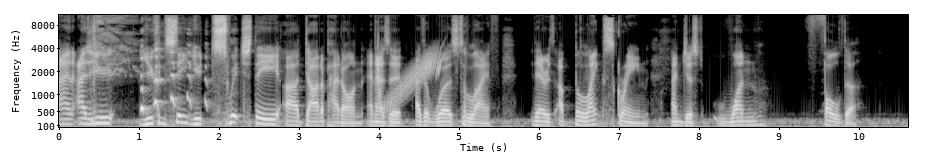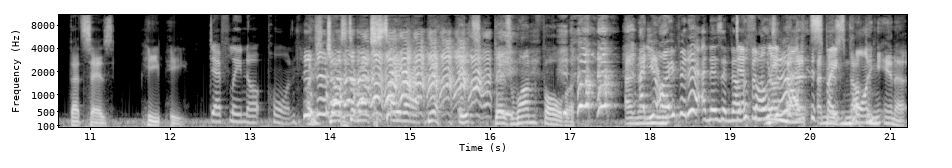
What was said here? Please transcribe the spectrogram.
and as you you can see, you switch the uh, data pad on, and as it as it whirs to life, there is a blank screen and just one folder that says PP. Definitely not porn. I was just about to say that. It's, there's one folder. And then and you, open it and there's another Definitely folder. not. and- and space there's nothing in it.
